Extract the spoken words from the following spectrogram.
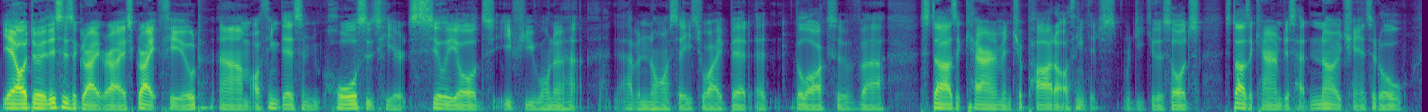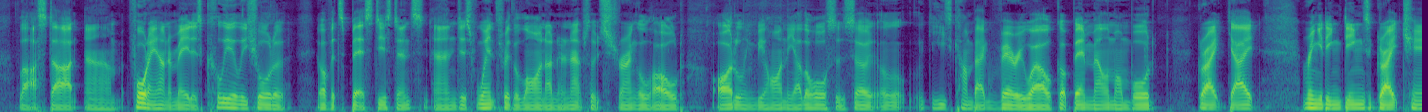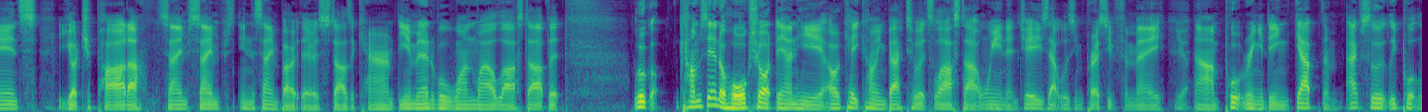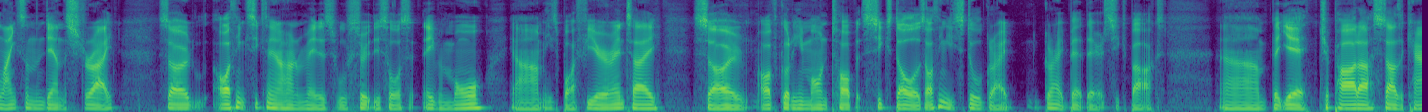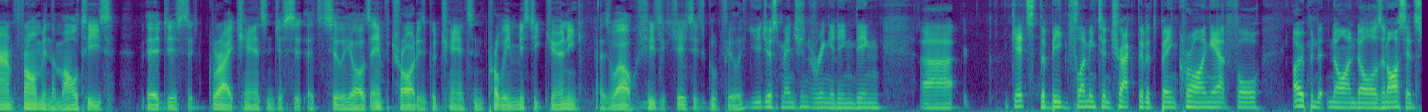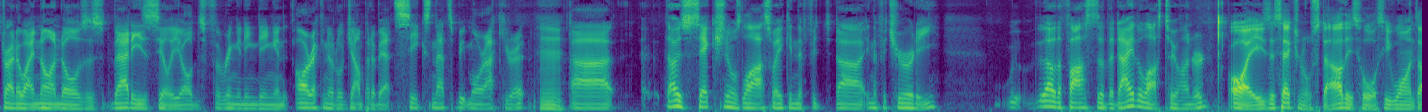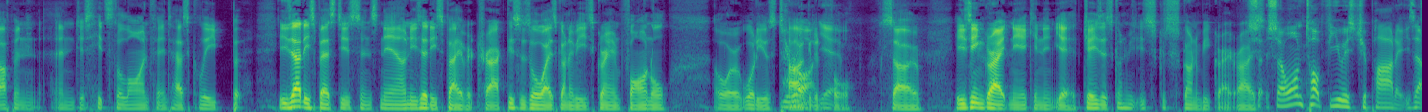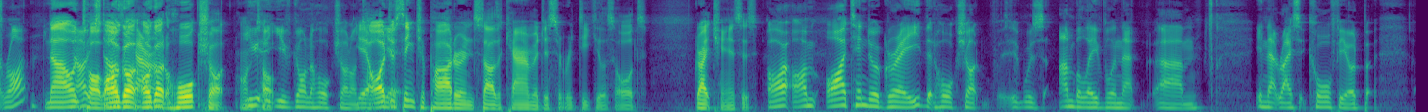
Yeah, I do. This is a great race, great field. Um, I think there's some horses here at silly odds if you want to ha- have a nice each way bet at the likes of uh, Stars of Karam and Chapada, I think they're just ridiculous odds. Stars of Karam just had no chance at all last start. Um, 1400 metres, clearly short of, of its best distance, and just went through the line under an absolute stranglehold, idling behind the other horses. So uh, he's come back very well. Got Ben Malam on board, great gate. Ring a Ding Ding's a great chance. You got Chapada, same same in the same boat there as Stars of Karam. The Inevitable one well last start, but look, comes down to Hawkshot down here. I'll keep coming back to its last start win, and geez, that was impressive for me. Yeah. Um, put Ring a Ding, gap them, absolutely put lengths on them down the straight. So I think 1600 metres will suit this horse even more. Um, he's by Fiorente, so I've got him on top at six dollars. I think he's still great, great bet there at six bucks. Um, but yeah, Chapada, Stars of Carrum, throw them in the multis. They're just a great chance and just at silly odds. Amphitrite is a good chance and probably Mystic Journey as well. She's she's a good filly. You just mentioned Ring a Ding Ding. Uh, gets the big Flemington track that it's been crying out for. Opened at nine dollars, and I said straight away nine dollars is that is silly odds for Ring a Ding Ding, and I reckon it'll jump at about six, and that's a bit more accurate. Uh, those sectionals last week in the uh, in the futurity, they were the fastest of the day. The last two hundred. Oh, he's a sectional star. This horse, he winds up and, and just hits the line fantastically. But he's at his best distance now, and he's at his favourite track. This is always going to be his grand final, or what he was You're right, targeted yeah. for. So he's in great nick, and yeah, Jesus, it's going to be it's just to be a great race. So, so on top for you is Chapada. Is that right? no, on no, top, I got I got Hawkshot on you, top. You've gone to Hawkshot on top. yeah, top. I just think Chapada and Stars of Carrum are just at ridiculous odds. Great chances. I, I'm, I tend to agree that Hawkshot it was unbelievable in that um, in that race at Caulfield, but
